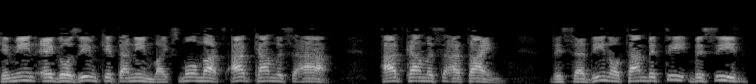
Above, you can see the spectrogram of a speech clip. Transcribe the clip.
Kemin egozim ketanim, like small nuts. Ad kan l'sa'ah. Ad kan l'sa'atayim. V'sadin otam besid,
